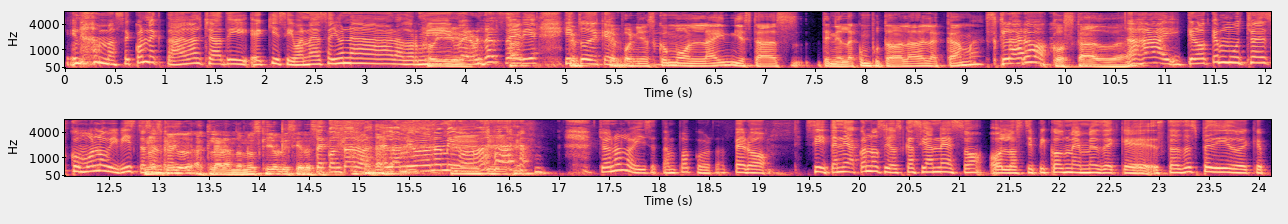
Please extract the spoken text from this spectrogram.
Y nada más se conectaban al chat y X iban a desayunar, a dormir, Oye, ver una serie ah, y te, tú de que... Te ponías como online y estabas, tenías la computadora al lado de la cama, Claro. acostado, ¿verdad? Ajá, y creo que mucho es cómo lo viviste. o No sea, es que yo, aclarando, no es que yo lo hiciera así. Te contaron, el amigo de un amigo. Sí, Yo no lo hice tampoco, ¿verdad? Pero sí, tenía conocidos que hacían eso, o los típicos memes de que estás despedido, de que,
